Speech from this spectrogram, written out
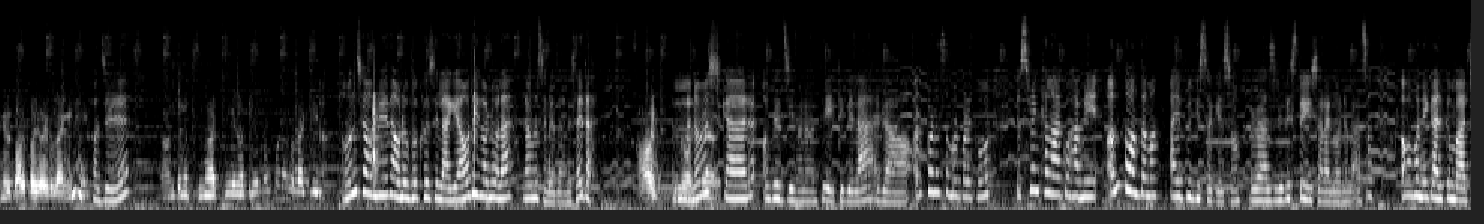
मेरो घर परिवारको लागि हजुर। हुन्छ अमृत आउनुभयो खुसी लाग्यो। आउँदै गर्नु होला। राम्रोसँग जानुहोस् है त। ल नमस्कार। अमृतजी हुनुहुन्थ्यो यति बेला र अर्पण समर्पणको यो श्रृङ्खलाको हामी अन्त अन्तमा आइपुगिसकेछौँ राजले त्यस्तै इसारा गर्नुभएको छ। अब भने कार्यक्रमबाट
